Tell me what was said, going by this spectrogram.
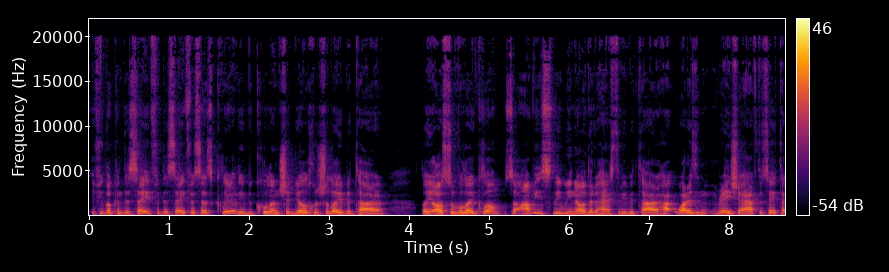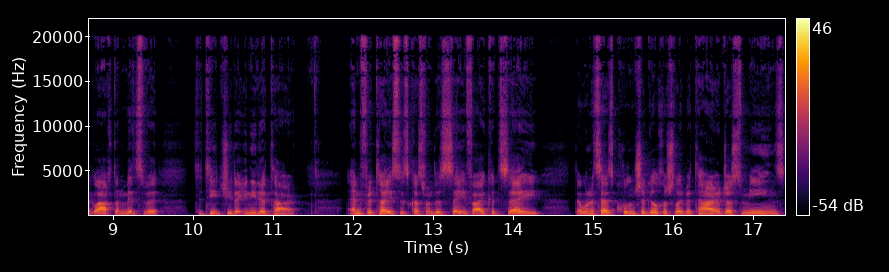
If you look in the sefer, the sefer says clearly v'kulan shegilchu shaloi betar also klum. so obviously we know that it has to be betar. Why does Reisha have to say taglach mitzvah to teach you that you need a tar? And for Taisis, because from the Sefer I could say that when it says kulin shagilchu shalei betar, it just means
